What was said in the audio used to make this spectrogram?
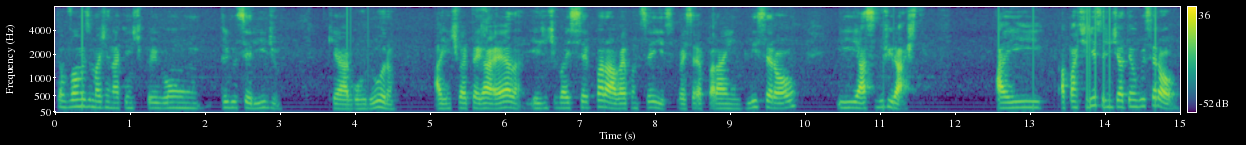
Então, vamos imaginar que a gente pegou um triglicerídeo, que é a gordura, a gente vai pegar ela e a gente vai separar, vai acontecer isso, vai separar em glicerol e ácidos graxos. Aí, a partir disso, a gente já tem o glicerol.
